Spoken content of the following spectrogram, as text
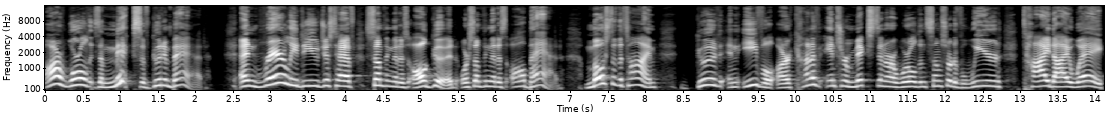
our world is a mix of good and bad. And rarely do you just have something that is all good or something that is all bad. Most of the time, good and evil are kind of intermixed in our world in some sort of weird tie dye way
